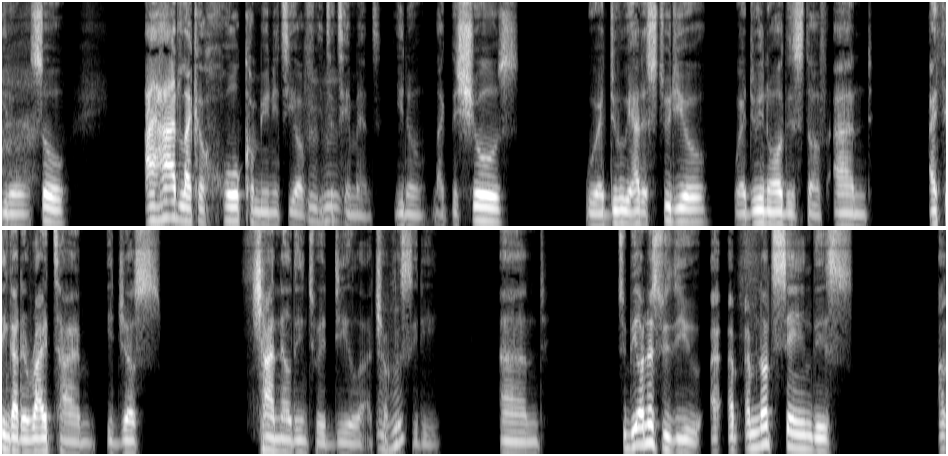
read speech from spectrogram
you know. So I had like a whole community of Mhm. entertainment, you know, like the shows. We were doing, we had a studio, we were doing all this stuff. And I think at the right time, it just channeled into a deal at Chocolate City. And to be honest with you, I, I'm- I'm not saying this. uh,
